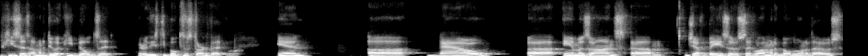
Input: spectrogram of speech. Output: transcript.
he says, I'm gonna do it. He builds it, or at least he builds the start of it. And uh, now uh, Amazon's um, Jeff Bezos said, Well, I'm gonna build one of those.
